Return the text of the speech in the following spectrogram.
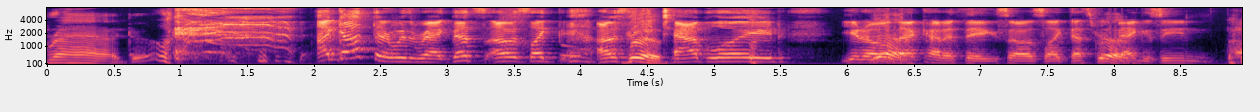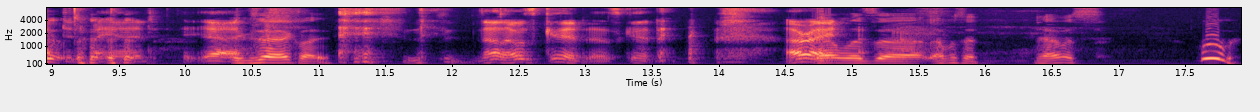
rag I got there with rag. That's I was like, I was Good. thinking tabloid, you know, Yeah. that kind of thing. So I was like, that's where Good. magazine popped into my head. Yeah. exactly no, that was good. That was good. All right. That was uh that was a that was whew.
